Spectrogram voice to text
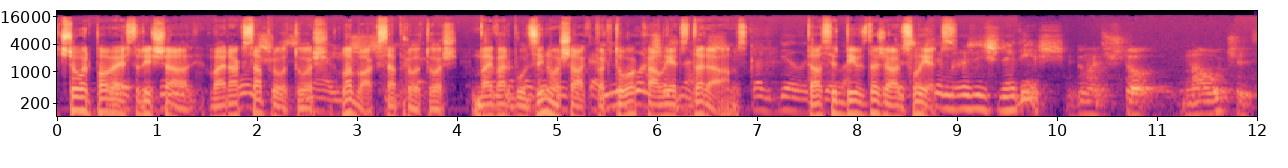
Taču to var pavērst arī šādi - vairāk saprotoši, labāk saprotoši, vai varbūt zinošāk par to, kā lietas darāmas. Tās ir divas dažādas lietas. Domāju, ka naučīt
